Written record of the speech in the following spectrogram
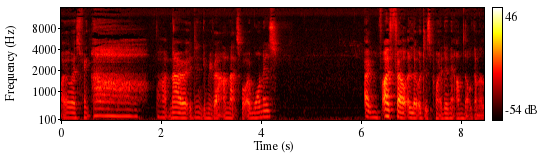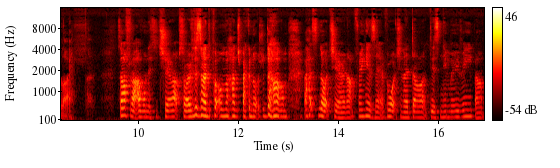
I always think, ah, but no, it didn't give me that, and that's what I wanted. I I felt a little disappointed in it. I'm not gonna lie. So after that, I wanted to cheer up, so I decided to put on the Hunchback of Notre Dame. That's not cheering up thing, is it? If watching a dark Disney movie, but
